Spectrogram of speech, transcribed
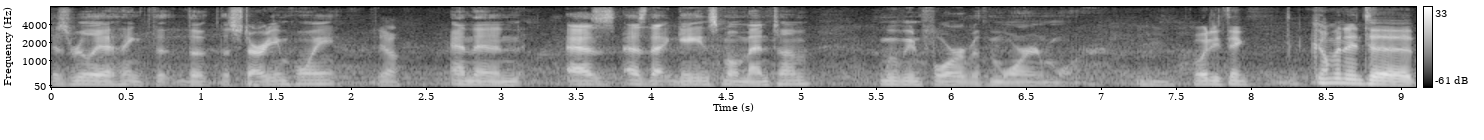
is really I think the, the, the starting point, Yeah. and then as as that gains momentum, moving forward with more and more. Mm-hmm. What do you think coming into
